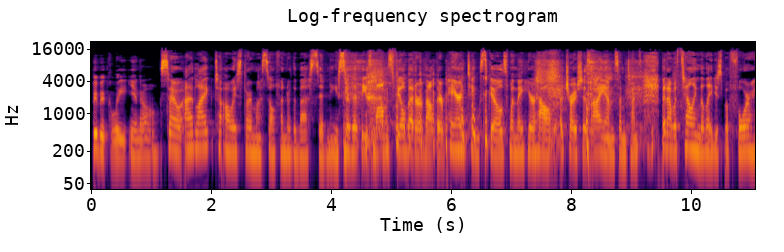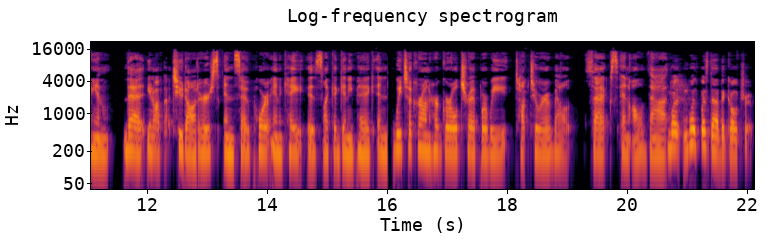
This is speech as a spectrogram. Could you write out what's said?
biblically, you know? So I like to always throw myself under the bus, Sydney, so that these moms feel better about their parenting skills when they hear how atrocious I am sometimes. But I was telling the ladies beforehand that, you know, I've got two daughters. And so poor Anna Kate is like a guinea pig. And we took her on her girl trip where we talked to her about sex and all of that. What what was that, the girl trip?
